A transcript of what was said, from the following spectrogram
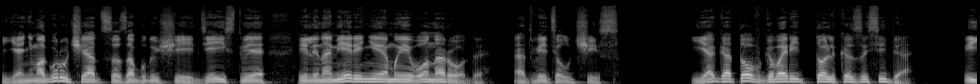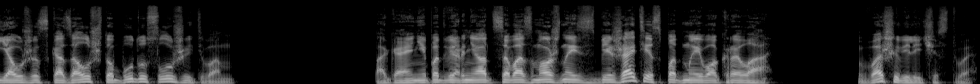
«Я не могу ручаться за будущие действия или намерения моего народа», — ответил Чиз. «Я готов говорить только за себя, и я уже сказал, что буду служить вам». «Пока не подвернется возможность сбежать из-под моего крыла». «Ваше Величество,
